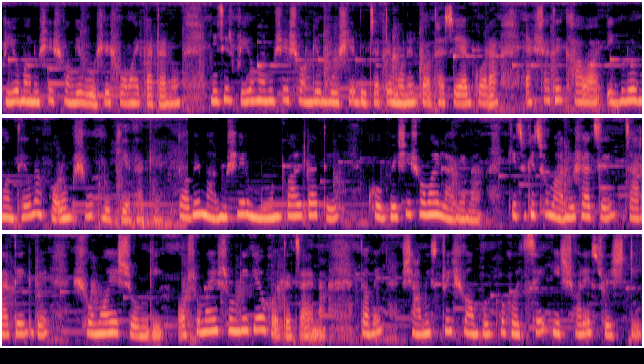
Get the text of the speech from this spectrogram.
প্রিয় মানুষের সঙ্গে বসে সময় কাটানো, নিজের প্রিয় মানুষের সঙ্গে বসে দু চারটে মনের কথা শেয়ার করা, একসাথে খাওয়া, এগুলোর মধ্যেও না পরম সুখ লুকিয়ে থাকে। তবে মানুষের মন পাল্টাতে খুব বেশি সময় লাগে না। কিছু কিছু মানুষ আছে যারা দেখবে সময়ের সঙ্গী, অসময়ের সঙ্গী কেউ হতে চায় না। তবে স্বামী স্ত্রীর সম্পর্ক হচ্ছে ঈশ্বরের সৃষ্টি।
